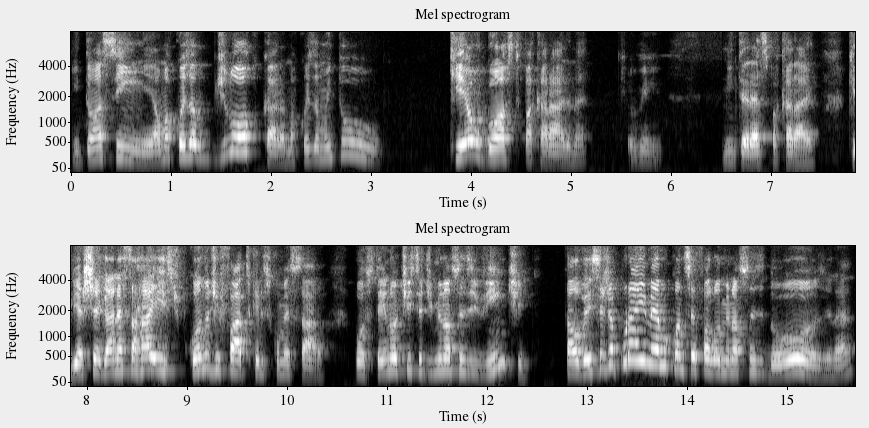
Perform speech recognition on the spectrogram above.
Então, assim, é uma coisa de louco, cara. Uma coisa muito. que eu gosto pra caralho, né? Que eu me, me interesso pra caralho. Queria chegar nessa raiz, tipo, quando de fato que eles começaram? Pô, se tem notícia de 1920, talvez seja por aí mesmo, quando você falou 1912, né?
